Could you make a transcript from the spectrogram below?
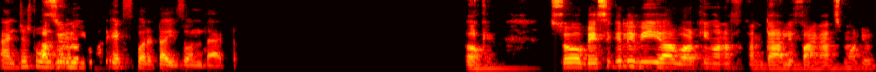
and just want As to you know know, your expertise on that okay. So basically, we are working on a entirely finance module.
